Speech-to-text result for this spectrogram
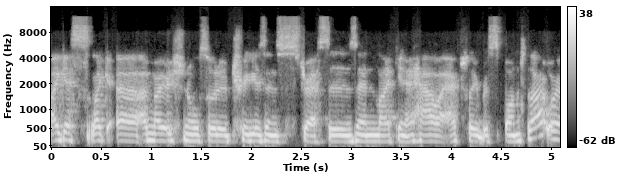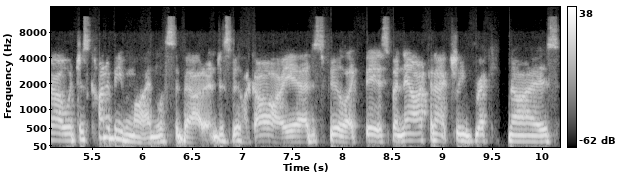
I guess like uh, emotional sort of triggers and stresses, and like you know how I actually respond to that. Where I would just kind of be mindless about it and just be like, oh yeah, I just feel like this. But now I can actually recognize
